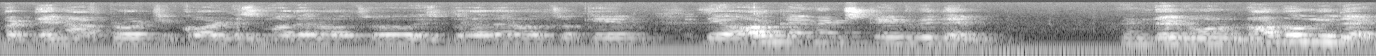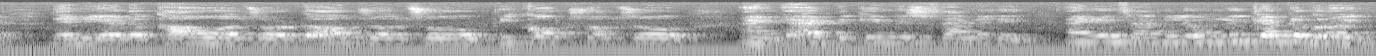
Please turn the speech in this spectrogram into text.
But then afterwards he called his mother also, his brother also came. They all came and stayed with him. And then not only that, then he had a cow also, dogs also, peacocks also, and that became his family. And his family only kept growing.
